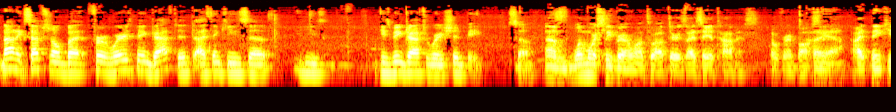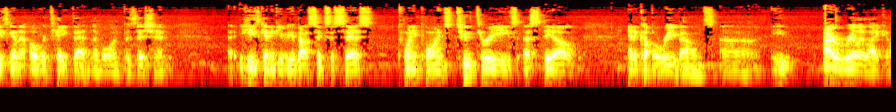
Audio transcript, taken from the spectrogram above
not exceptional, but for where he's being drafted, I think he's uh, he's he's being drafted where he should be. So Um, one more sleeper I want to throw out there is Isaiah Thomas over in Boston. Oh, yeah. I think he's going to overtake that number one position. He's going to give you about six assists, 20 points, two threes, a steal, and a couple rebounds. Uh, he, I really like him.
